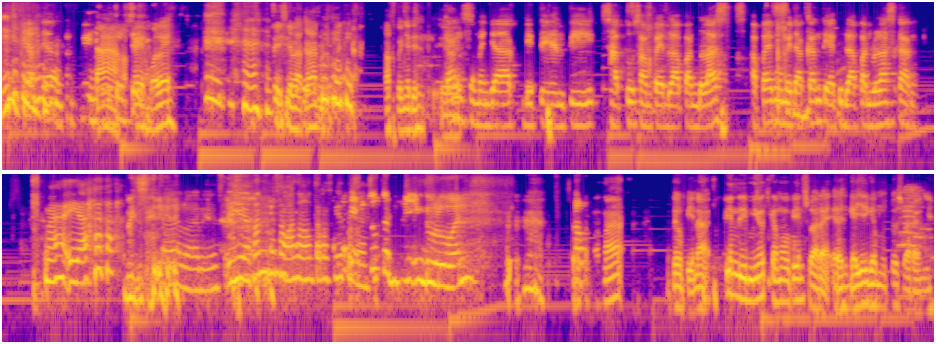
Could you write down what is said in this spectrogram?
ya, ya. Nah, oke, sih, boleh. Si, silakan. Waktunya di Kang eh, semenjak di TNT 1 sampai 18 apa yang membedakan TNT 18 Kang nah iya masih. Ah, luar biasa. Iya kan sama-sama terus gitu ya. Itu udah ditanyain duluan. Pertama, tuh Vina, Vin di mute kamu Vin suara, eh, gaya gak muncul suaranya.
